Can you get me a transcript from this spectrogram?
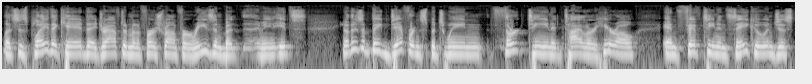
Let's just play the kid. They drafted him in the first round for a reason, but I mean, it's you know, there's a big difference between 13 and Tyler Herro and 15 and Sekou, and just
